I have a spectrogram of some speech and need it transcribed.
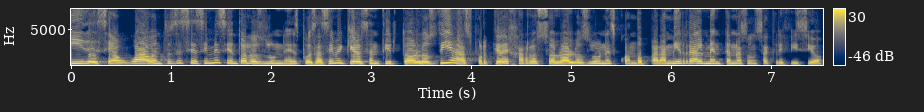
y decía, wow, entonces si así me siento los lunes, pues así me quiero sentir todos los días. ¿Por qué dejarlo solo a los lunes cuando para mí realmente no es un sacrificio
